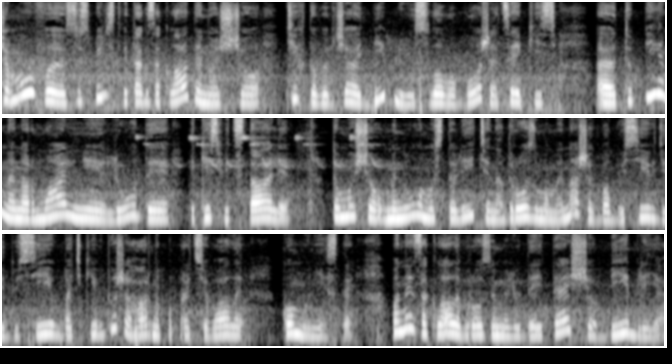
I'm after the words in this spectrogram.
Чому в суспільстві так закладено, що ті, хто вивчають Біблію, Слово Боже, це якісь е, тупі, ненормальні люди, якісь відсталі? Тому що в минулому столітті над розумами наших бабусів, дідусів, батьків дуже гарно попрацювали комуністи. Вони заклали в розуми людей те, що Біблія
